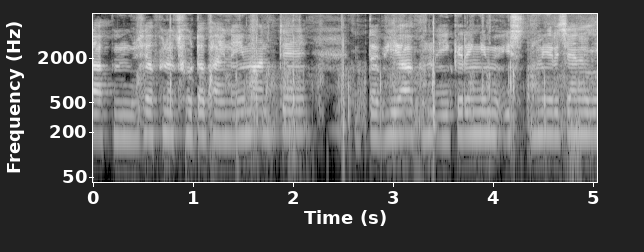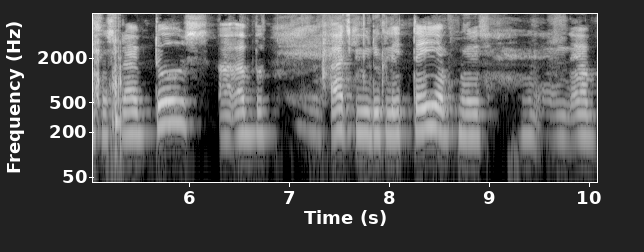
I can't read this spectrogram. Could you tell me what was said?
आप मुझे अपना छोटा भाई नहीं मानते हैं, तभी आप नहीं करेंगे इस, मेरे चैनल को सब्सक्राइब। तो अब आज की वीडियो के लिए इतना ही। अब मेरे, अब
